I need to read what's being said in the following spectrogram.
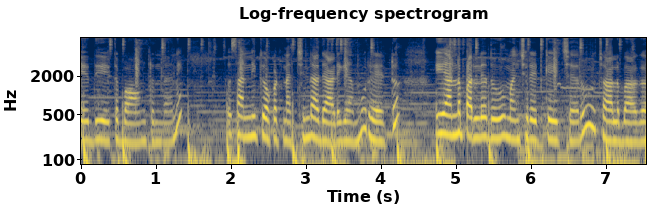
ఏది అయితే బాగుంటుందని. సో సన్నీకి ఒకటి నచ్చింది అది అడిగాము రేటు. ఈ అన్న పర్లేదు మంచి రేట్కే ఇచ్చారు. చాలా బాగా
